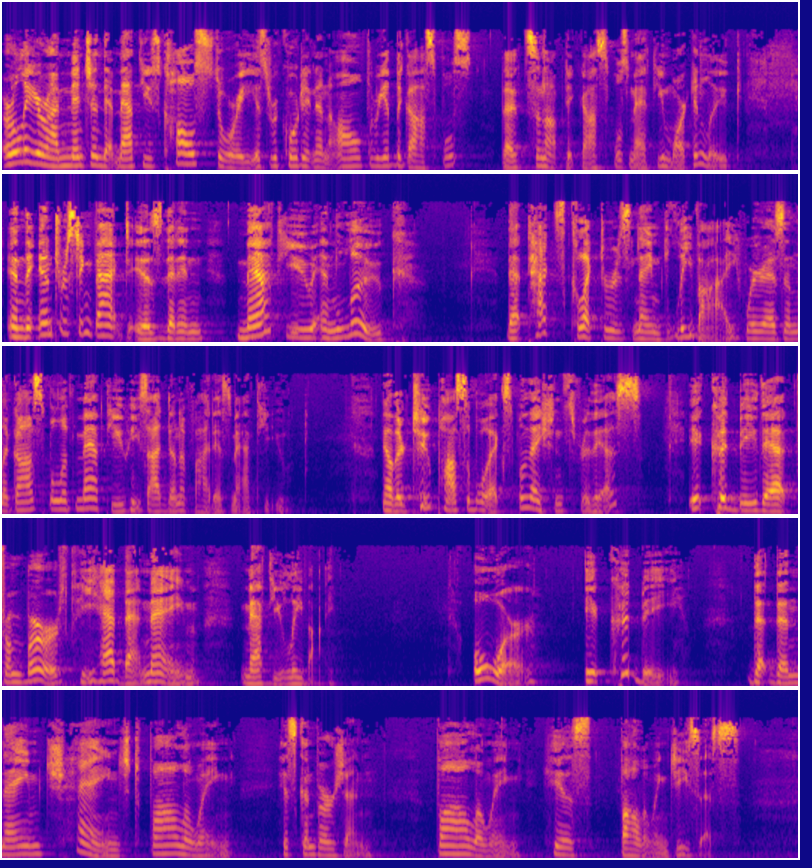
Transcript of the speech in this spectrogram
Earlier I mentioned that Matthew's call story is recorded in all three of the Gospels, the synoptic Gospels, Matthew, Mark, and Luke. And the interesting fact is that in Matthew and Luke, that tax collector is named Levi, whereas in the Gospel of Matthew, he's identified as Matthew. Now there are two possible explanations for this. It could be that from birth he had that name, Matthew Levi. Or it could be that the name changed following his conversion, following his following Jesus.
